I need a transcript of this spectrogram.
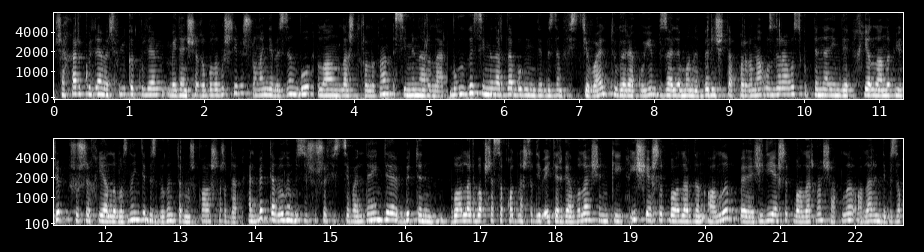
шәһәр күләм, республика күләм мәйданчыгы булып эшлибез. Шуңа инде безнең бу планлаштырылган семинарлар. Бүгенге семинарда бүген инде безнең фестиваль түгәрәк уен без әле моны беренче тапкыр гына уздырабыз. Күптәннән инде хыялланып йөреп, шушы хыялыбызны инде без бүген тормышка ашырдык. Әлбәттә, бүген безнең шушы фестивальдә инде бөтен балалар бакчасы катнашты дип әйтергә була, чөнки 3 яшьлек балалардан алып 7 яшьлек балаларга чаклы алар инде безнең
